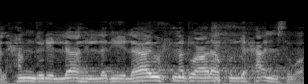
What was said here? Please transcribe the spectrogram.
الحمد لله الذي لا يحمد على كل حال سواه.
